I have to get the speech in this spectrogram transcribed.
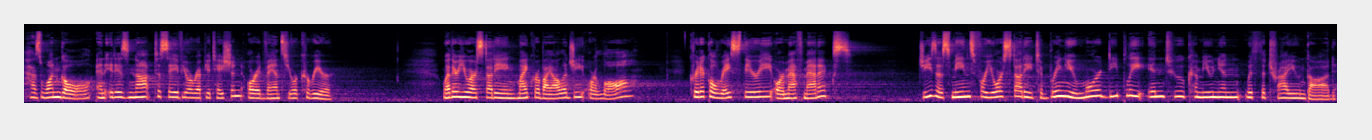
has one goal, and it is not to save your reputation or advance your career. Whether you are studying microbiology or law, critical race theory, or mathematics, Jesus means for your study to bring you more deeply into communion with the triune God.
